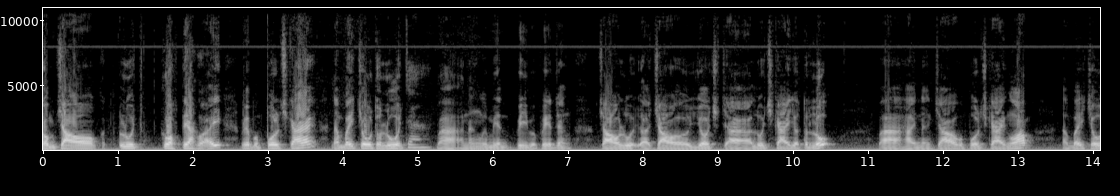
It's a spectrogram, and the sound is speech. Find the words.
កុំចោលលួចគោះផ្ទះគាត់អីវាបំពុលឆ្កែដើម្បីចូលទៅលួចបាទអាហ្នឹងវាមានពីរប្រភេទអញ្ចឹងចោលលួចចោលយកលួចឆ្កែយកទៅលក់បាទហើយនឹងចោលបំពុលឆ្កែងាប់ ដើម្បីចូល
